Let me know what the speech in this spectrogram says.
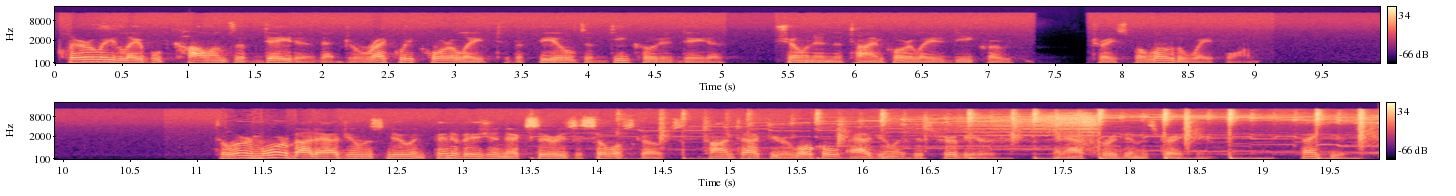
clearly labeled columns of data that directly correlate to the fields of decoded data shown in the time-correlated decode trace below the waveform. To learn more about Agilent's new InfiniiVision X-Series oscilloscopes, contact your local Agilent distributor and ask for a demonstration. Thank you.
